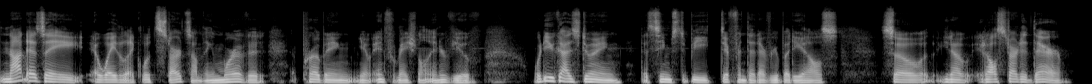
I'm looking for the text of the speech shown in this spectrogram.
not as a, a way to like let's start something, more of a, a probing, you know, informational interview of what are you guys doing that seems to be different than everybody else. So you know, it all started there.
